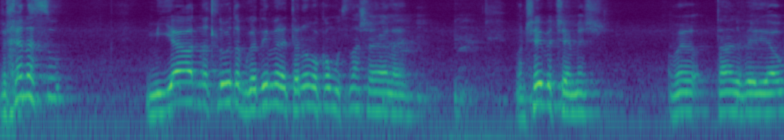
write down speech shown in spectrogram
וכן עשו. מיד נטלו את הבגדים ונתנו במקום מוצנע שהיה להם. ואנשי בית שמש, אומר תנא דבי אליהו,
